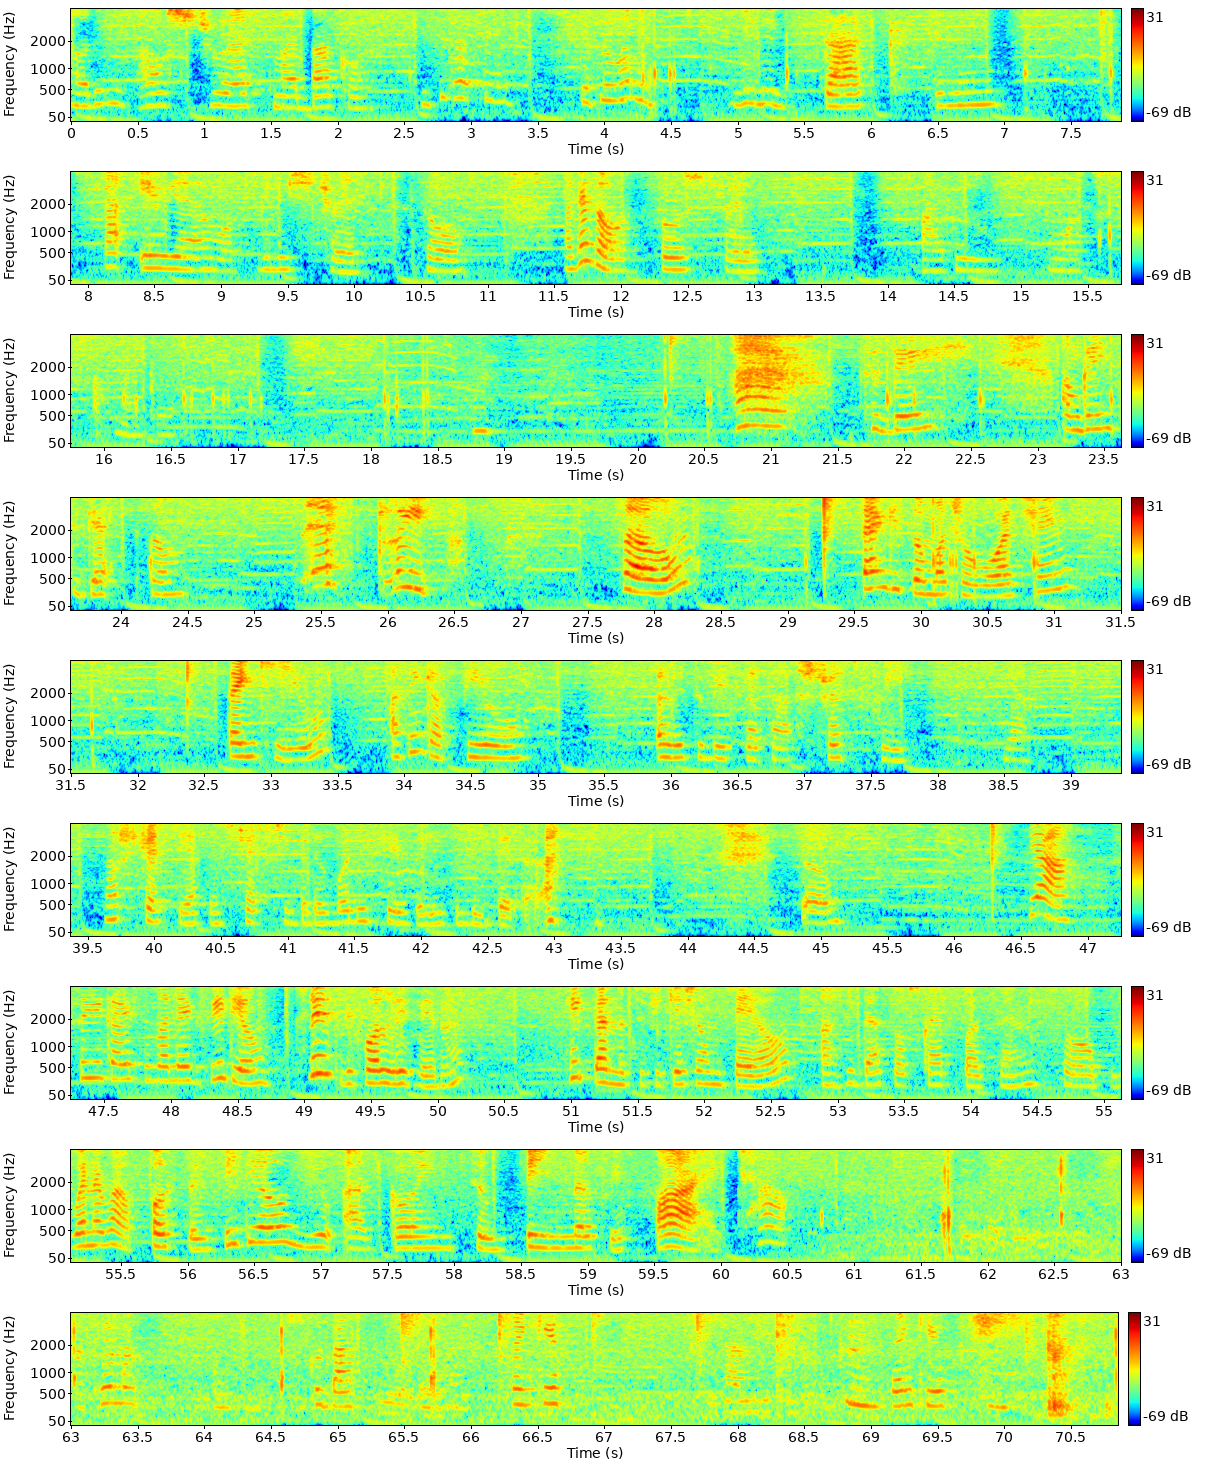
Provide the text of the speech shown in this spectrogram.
Now this is how stressed my back was. You see that thing? They say when it's really dark it means that area was really stressed. So i guess i was so stressed. I ate too much. Of my god hmm. Today I'm going to get some safe sleep. So thank you so much for watching. Thank you. I think I feel a little bit better stress-free. Yeah. Not stress-free as in stress-free but the body feels a little bit better. So yeah. See you guys in my next video. Please before leaving hit that notification bell and hit that subscribe button. So whenever i post a video you are going to be notified. Ciao. Okay ma. Goodbye. Thank you. Mm, thank you.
